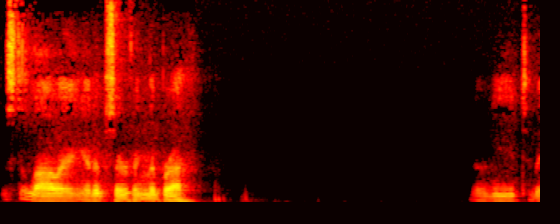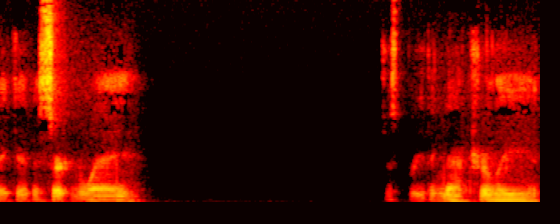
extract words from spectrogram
Just allowing and observing the breath. No need to make it a certain way. Just breathing naturally,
